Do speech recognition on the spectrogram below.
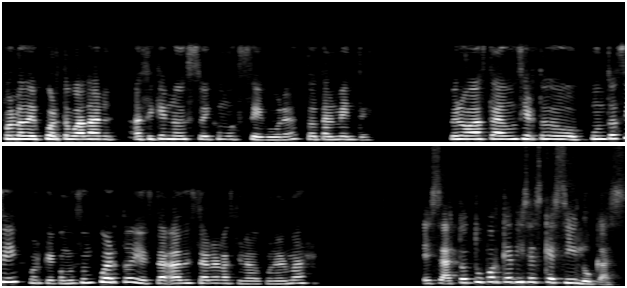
Por lo de Puerto Guadal. Así que no estoy como segura totalmente. Pero hasta un cierto punto sí, porque como es un puerto y está, ha de estar relacionado con el mar. Exacto. ¿Tú por qué dices que sí, Lucas?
